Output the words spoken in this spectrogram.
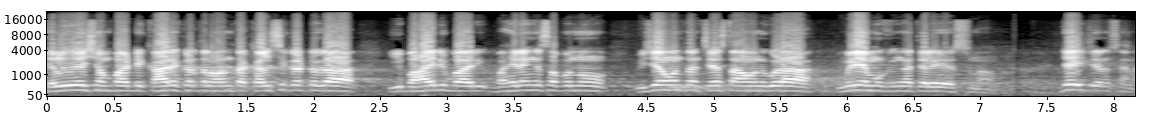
తెలుగుదేశం పార్టీ కార్యకర్తలు అంతా కలిసికట్టుగా ఈ భారీ భారీ బహిరంగ సభను విజయవంతం చేస్తామని కూడా మీడియా ముఖంగా తెలియజేస్తున్నాం. జై జనసేన.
